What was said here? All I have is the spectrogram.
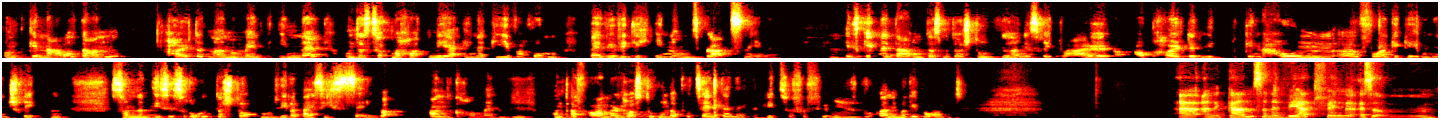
Und genau dann haltet man einen Moment inne und das sagt, man hat mehr Energie. Warum? Weil wir wirklich in uns Platz nehmen. Mhm. Es geht nicht darum, dass man da ein stundenlanges Ritual abhaltet mit genauen äh, vorgegebenen Schritten, sondern dieses Runterstoppen und wieder bei sich selber ankommen. Mhm. Und auf einmal hast du 100% deiner Energie zur Verfügung. Ja. Das ist gar nicht mehr gewohnt. Äh, eine ganz eine wertvolle, also mm,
